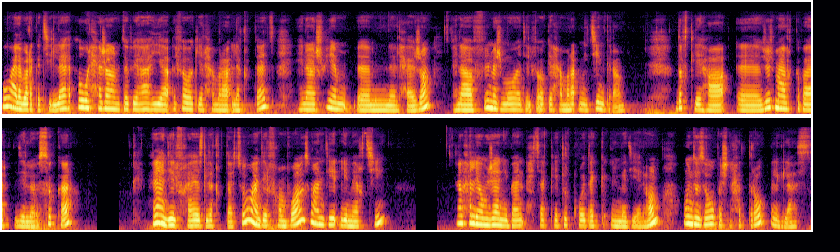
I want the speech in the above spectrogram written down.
وعلى بركة الله أول حاجة غنبدا بها هي الفواكه الحمراء اللي قطعت هنا شوية من الحاجة هنا في المجموع ديال الفواكه الحمراء 200 غرام. ضفت ليها آه، جوج معالق كبار ديال السكر. هنا عندي ال fraise اللي قطعته وعندي الفرامبواز وعندي les myrtilles غنخليهم جانبا حتى كيطلقوا داك الماء ديالهم وندوزو باش نحضروا ال glace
